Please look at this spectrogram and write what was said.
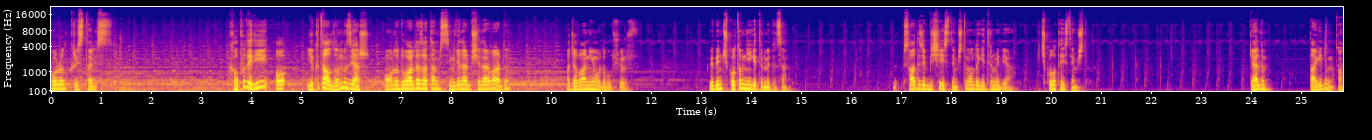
Coral Crystallis. Kapı dediği o yakıt aldığımız yer. Orada duvarda zaten bir simgeler bir şeyler vardı. Acaba niye orada buluşuyoruz? Ve benim çikolatamı niye getirmedin sen? Sadece bir şey istemiştim onu da getirmedi ya. Bir çikolata istemiştim. Geldim. Daha geleyim mi? Al.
